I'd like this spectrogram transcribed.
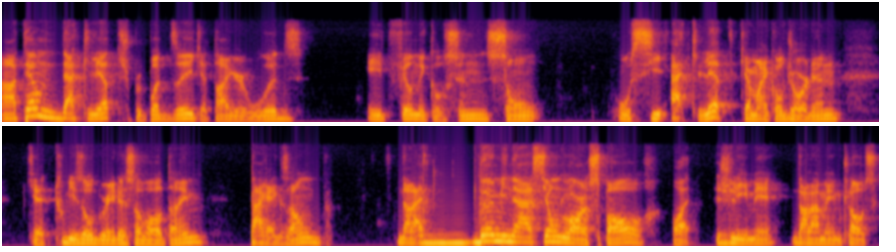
En termes d'athlètes, je peux pas te dire que Tiger Woods et Phil Mickelson sont aussi athlètes que Michael Jordan, que tous les autres greatest of all time. Par exemple, dans la domination de leur sport, Ouais. je les mets dans la même classe.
